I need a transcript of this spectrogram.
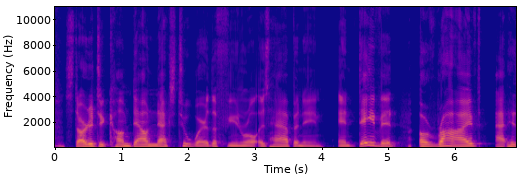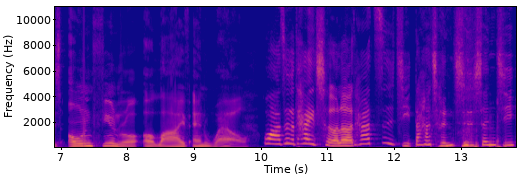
started to come down next to where the funeral is happening. And David arrived at his own funeral alive and well. 哇，这个太扯了！他自己搭乘直升机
